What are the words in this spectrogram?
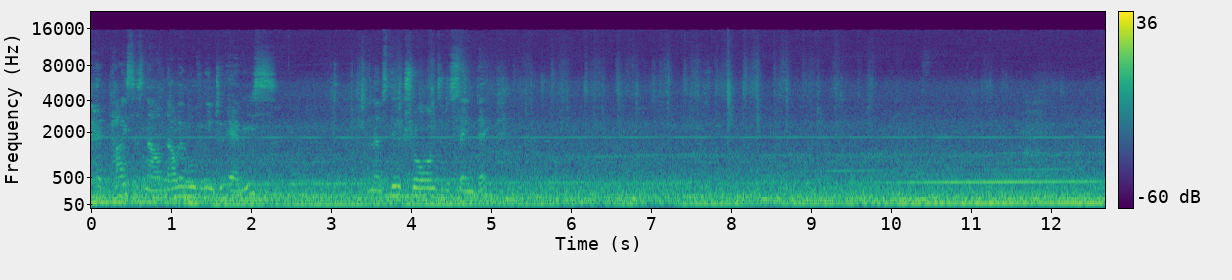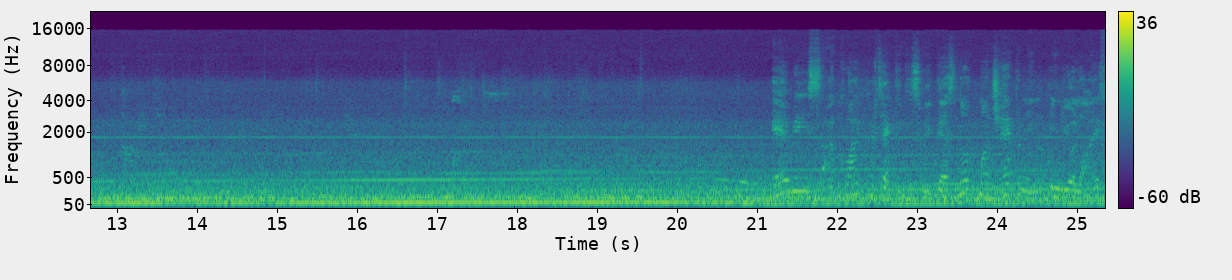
had Pisces now. Now we're moving into Aries, and I'm still drawn to the same deck. Aries are this week. There's not much happening in your life,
